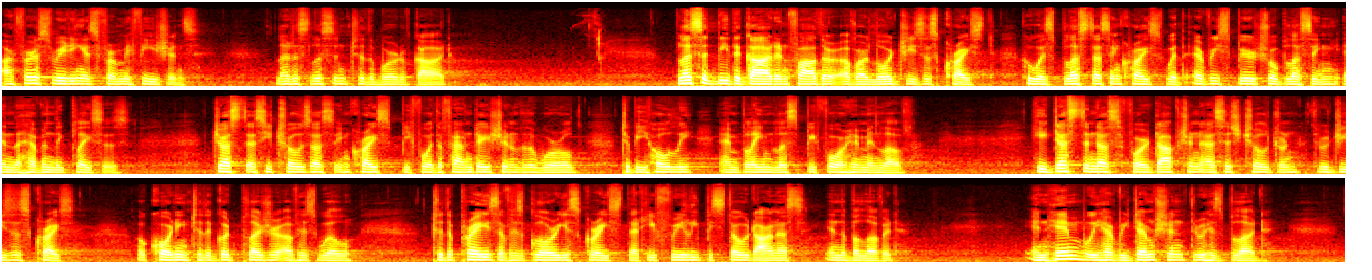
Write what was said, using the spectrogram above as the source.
Our first reading is from Ephesians. Let us listen to the word of God. Blessed be the God and Father of our Lord Jesus Christ, who has blessed us in Christ with every spiritual blessing in the heavenly places, just as he chose us in Christ before the foundation of the world to be holy and blameless before him in love. He destined us for adoption as his children through Jesus Christ according to the good pleasure of his will, to the praise of his glorious grace that he freely bestowed on us in the Beloved. In him we have redemption through his blood,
